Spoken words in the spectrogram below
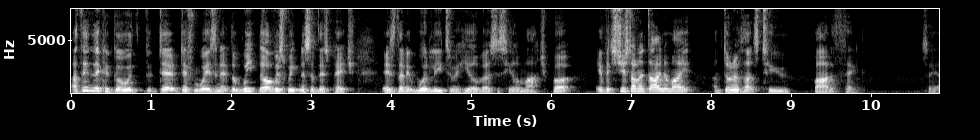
I think they could go with d- different ways in it. The weak, the obvious weakness of this pitch is that it would lead to a heel versus heel match. But if it's just on a dynamite, I don't know if that's too bad a thing. So yeah,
